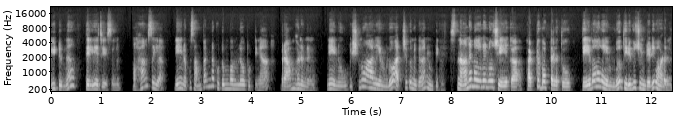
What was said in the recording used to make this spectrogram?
ఇటున తెలియజేసెను. మహాశయ. నేనొక సంపన్న కుటుంబంలో పుట్టిన బ్రాహ్మణులను. నేను విష్ణు ఆలయంలో అర్చకునిగా నుంటిని. స్నానమైనను చేయక కట్టుబట్టలతో దేవాలయంలో తిరుగుచుండెడి వాడను.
